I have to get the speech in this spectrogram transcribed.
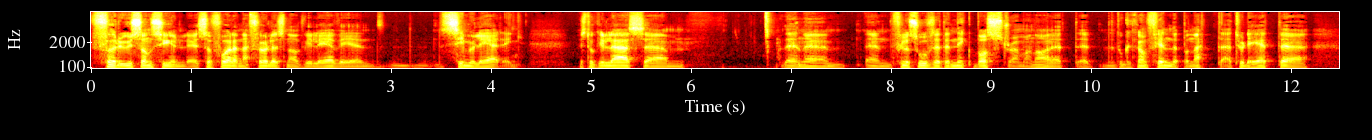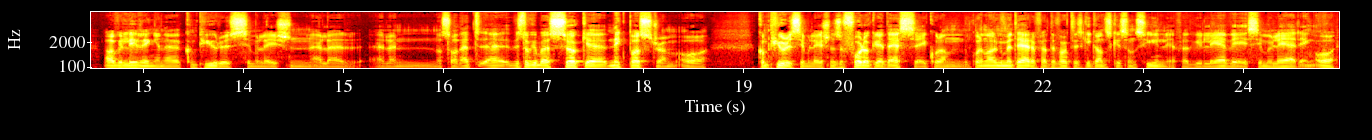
for usannsynlig, så får jeg den følelsen av at vi lever i en simulering. Hvis dere leser um, det er en, um, en, filosof som heter Nick Bostrom, han har et, et, dere kan finne det på nettet. Jeg tror det heter Are we living in a computer simulation, eller, eller noe sånt. Jeg, jeg, hvis dere bare søker Nick Bostrom og computer simulation, så får dere et essay hvor han, hvor han argumenterer for at det faktisk er ganske sannsynlig for at vi lever i simulering. Og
